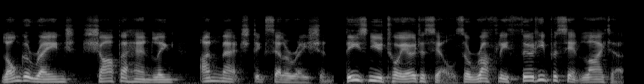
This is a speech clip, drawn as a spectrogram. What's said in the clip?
longer range, sharper handling, unmatched acceleration. These new Toyota cells are roughly 30% lighter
